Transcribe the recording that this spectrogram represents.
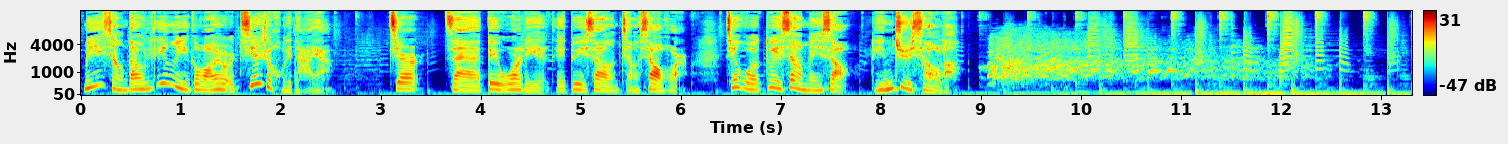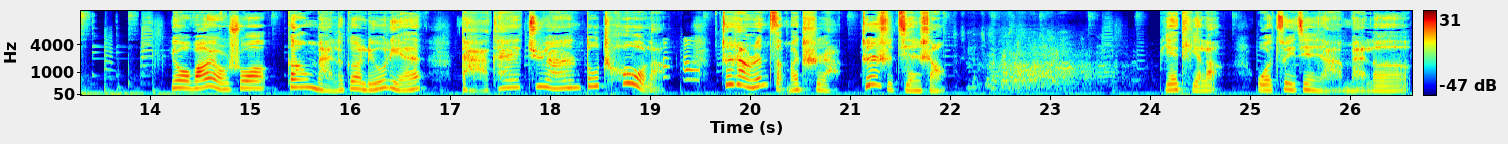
没想到另一个网友接着回答呀，今儿在被窝里给对象讲笑话，结果对象没笑，邻居笑了。有网友说，刚买了个榴莲，打开居然都臭了，这让人怎么吃啊？真是奸商！别提了，我最近呀买了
